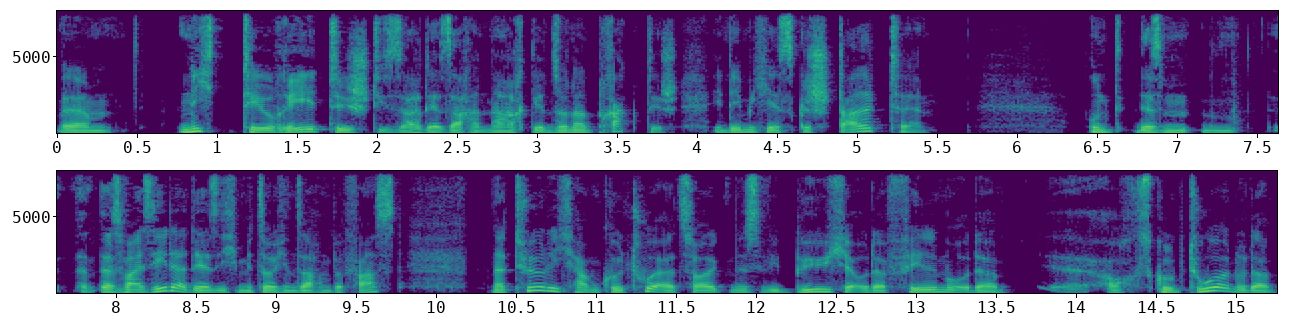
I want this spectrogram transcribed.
ähm, nicht theoretisch die Sache der Sache nachgehen, sondern praktisch, indem ich es gestalte und das, das weiß jeder, der sich mit solchen Sachen befasst. Natürlich haben Kulturerzeugnisse wie Bücher oder Filme oder auch Skulpturen oder,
